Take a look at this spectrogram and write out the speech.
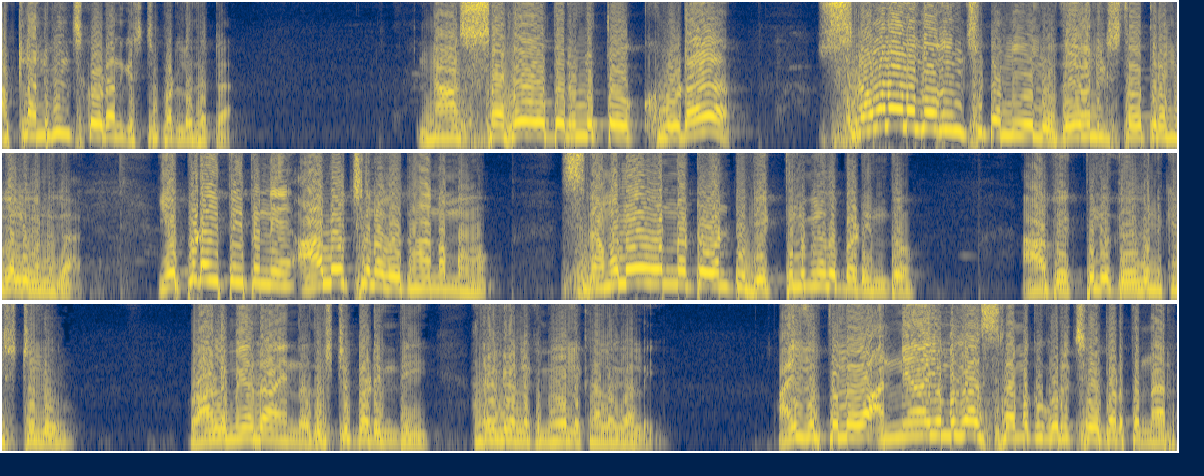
అట్లా అనిపించుకోవడానికి ఇష్టపడలేదట. నా సహోదరులతో కూడా శ్రమను అనుభవించుట మేలు. దేవునికి స్తోత్రం కలుగునుగా. ఎప్పుడైతే ఇతని ఆలోచన విధానము శ్రమలో ఉన్నటువంటి వ్యక్తుల మీద పడిందో ఆ వ్యక్తులు దేవునికి ఇష్టలు. వాళ్ళ మీద ఆయన దృష్టి పడింది. అరే వీళ్ళకి మేలు కలగాలి. ఐగుప్తులో అన్యాయముగా శ్రమకు గురి చేయబడుతున్నారు.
